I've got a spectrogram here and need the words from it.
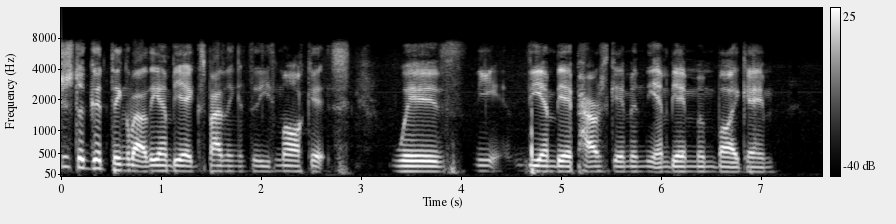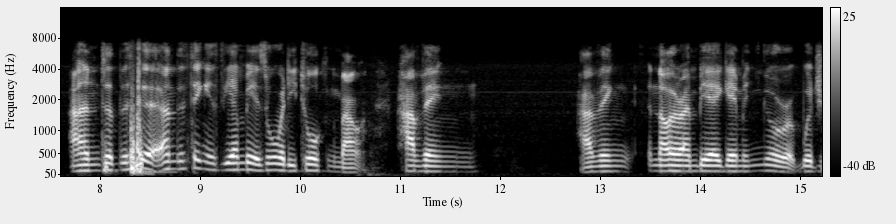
just a good thing about the NBA expanding into these markets with the the NBA Paris game and the NBA Mumbai game, and the th- and the thing is, the NBA is already talking about having having another NBA game in Europe, which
